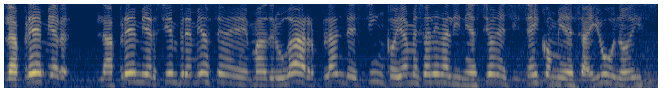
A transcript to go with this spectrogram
La Premier, la Premier siempre me hace madrugar, plan de 5, ya me salen alineaciones y 6 con mi desayuno, dice.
